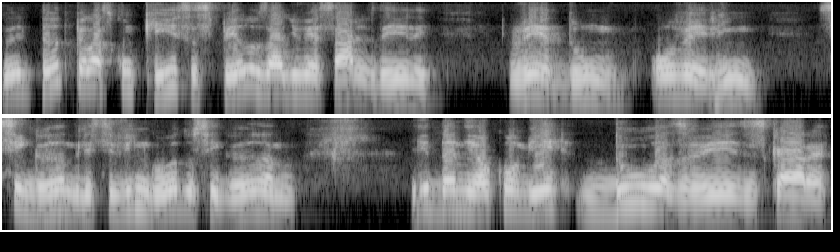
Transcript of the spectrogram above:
Ele, tanto pelas conquistas, pelos adversários dele, Verdun, Overin, Cigano, ele se vingou do Cigano. E Daniel Comer duas vezes, cara.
